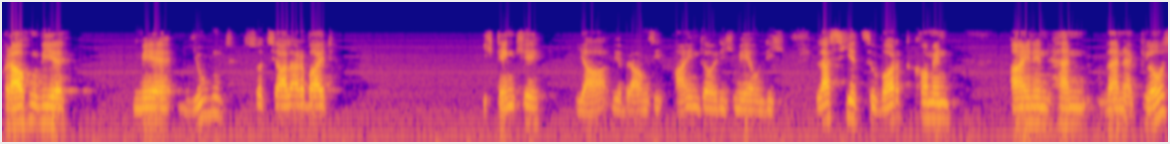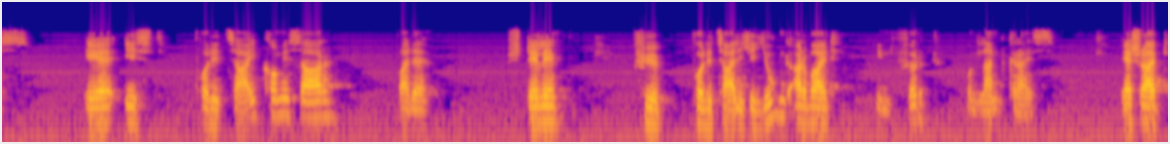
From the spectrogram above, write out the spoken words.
brauchen wir mehr Jugendsozialarbeit? Ich denke, ja, wir brauchen sie eindeutig mehr. Und ich lasse hier zu Wort kommen einen Herrn Werner Kloss. Er ist Polizeikommissar bei der Stelle für polizeiliche Jugendarbeit in Fürth und Landkreis. Er schreibt,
